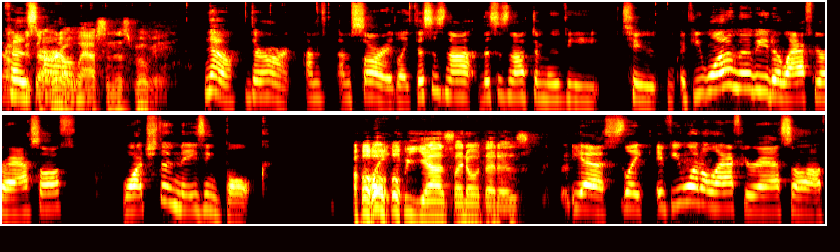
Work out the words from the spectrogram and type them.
No, 'Cause, because there are no um, laughs in this movie. No, there aren't. I'm I'm sorry. Like this is not this is not the movie to. If you want a movie to laugh your ass off, watch The Amazing Bulk. Oh like- yes, I know what that is. Yes, like if you want to laugh your ass off,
